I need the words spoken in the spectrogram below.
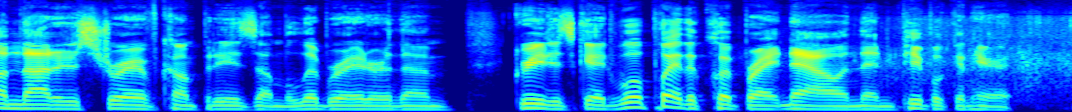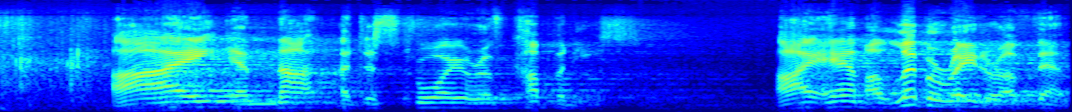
I'm not a destroyer of companies. I'm a liberator of them. Greed is good. We'll play the clip right now, and then people can hear it. I am not a destroyer of companies. I am a liberator of them.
